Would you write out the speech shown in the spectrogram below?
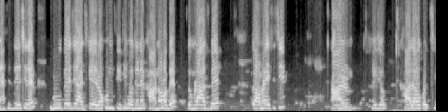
মেসেজ দিয়েছিলেন গ্রুপে যে আজকে এরকম তিথি ভোজনে খাওয়ানো হবে তোমরা আসবে। তো আমরা এসেছি। আর এই যে খাওয়া দাওয়া করছি।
